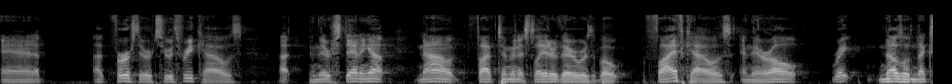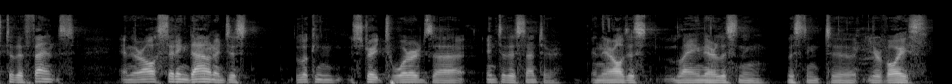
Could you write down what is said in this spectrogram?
and at, at first there were two or three cows, uh, and they were standing up. Now five ten minutes later, there was about five cows, and they were all right nuzzled next to the fence and they're all sitting down and just looking straight towards uh, into the center, and they're all just laying there listening, listening to your voice.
